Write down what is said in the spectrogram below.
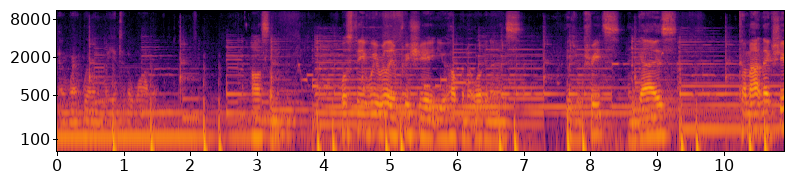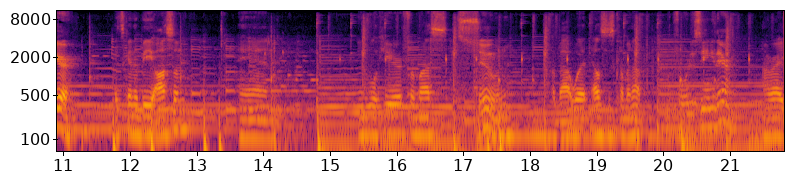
and went willingly into the water. Awesome. Well, Steve, we really appreciate you helping to organize these retreats. And guys, come out next year. It's going to be awesome. And you will hear from us soon about what else is coming up. Look forward to seeing you there. All right.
